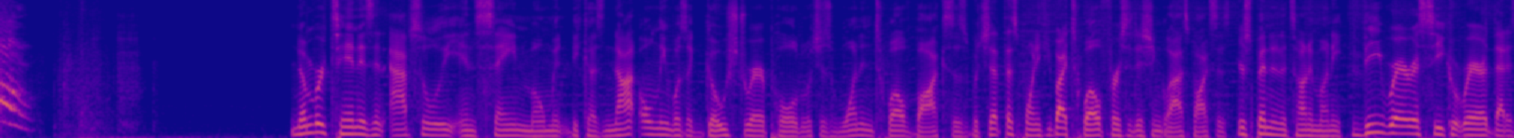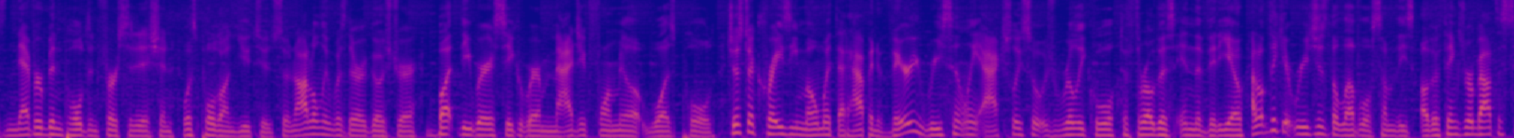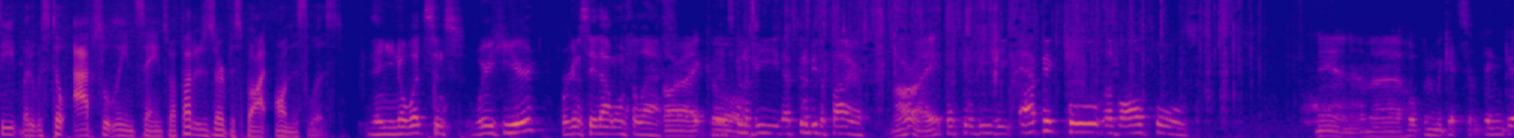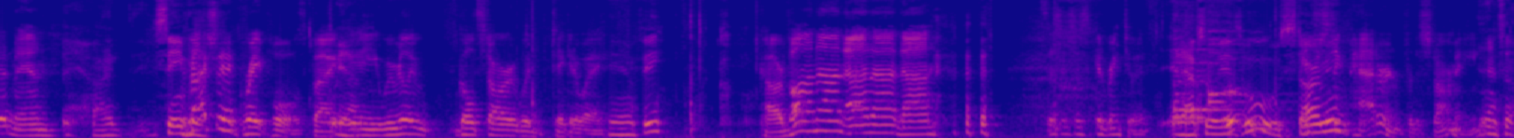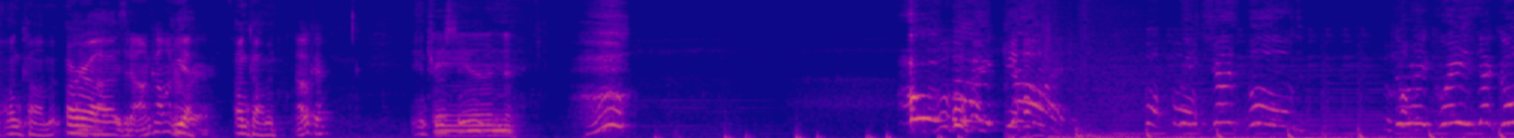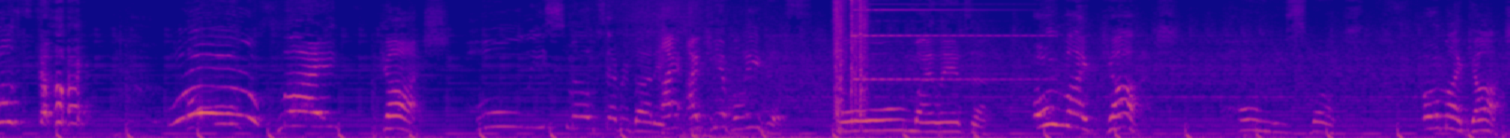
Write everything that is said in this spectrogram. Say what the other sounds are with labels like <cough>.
Number 10 is an absolutely insane moment because not only was a ghost rare pulled, which is 1 in 12 boxes, which at this point, if you buy 12 first edition glass boxes, you're spending a ton of money. The rarest secret rare that has never been pulled in first edition was pulled on YouTube. So not only was there a ghost rare, but the rarest secret rare magic formula was pulled. Just a crazy moment that happened very recently, actually. So it was really cool to throw this in the video. I don't think it reaches the level of some of these other things we're about to see, but it was still absolutely insane. So I thought it deserved a spot spot on this list. Then you know what? Since we're here, we're gonna say that one for last. All right, cool. That's gonna be that's gonna be the fire. All right. That's gonna be the epic pool of all pools. Man, I'm uh, hoping we get something good, man. I, same We've here. actually had great pulls, but Yeah. we, we really Gold Star would take it away. Amphi. Carvanha, na na na. <laughs> so is just a good ring to it. It absolutely is. Ooh, Interesting Starmie. pattern for the Starmie. It's an uncommon. Or uh, Is it uncommon or yeah, rare? uncommon. Okay. Interesting. And <gasps> oh my god! We just pulled the Rayquaza Gold Star! Woo! My gosh! Holy smokes, everybody! I, I can't believe this. Oh my Lanza! Oh my gosh. Holy smokes! Oh my gosh.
